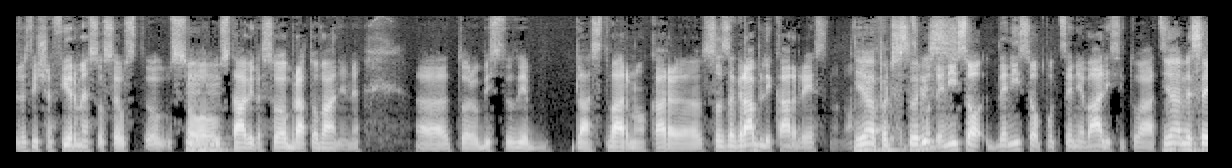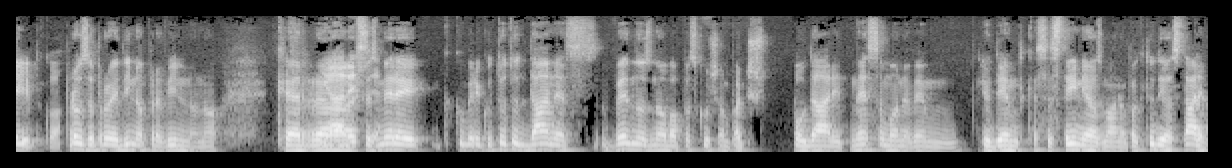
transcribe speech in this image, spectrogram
različne firme so se ust, so mm -hmm. ustavile svoje obratovanje. Uh, torej, v bistvu je bila stvar, no, kar so zagrabili kar resno. No. Ja, pač stvari. Da niso, da niso podcenjevali situacijo. Ja, ne sej, pravzaprav edino pravilno. No. Ker ja, še zmeraj, kako bi rekel, tudi danes, vedno znova poskušam pač poudariti, ne samo vem, ljudem, ki se strinjajo z mano, ampak tudi ostalim.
